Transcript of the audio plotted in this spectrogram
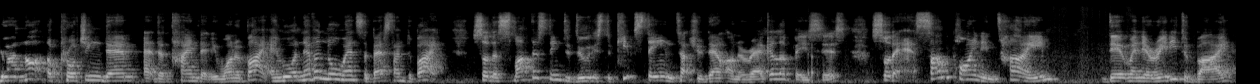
you are not approaching them at the time that they want to buy. And we will never know when's the best time to buy. So the smartest thing to do is to keep staying in touch with them on a regular basis so that at some point in time, they when they're ready to buy,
